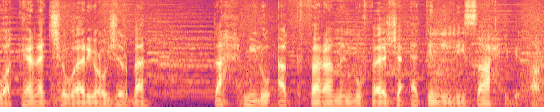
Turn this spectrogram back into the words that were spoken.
وكانت شوارع جربة تحمل أكثر من مفاجأة لصاحب الأرض.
